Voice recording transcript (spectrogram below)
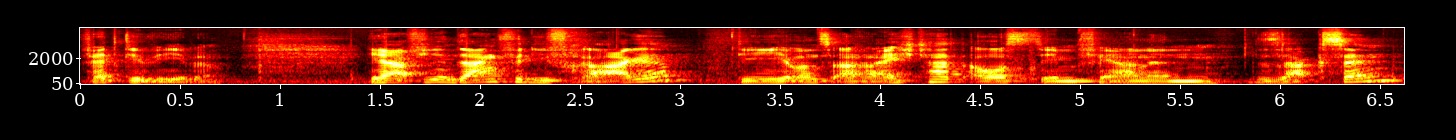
Fettgewebe. Ja, vielen Dank für die Frage, die uns erreicht hat aus dem fernen Sachsen.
